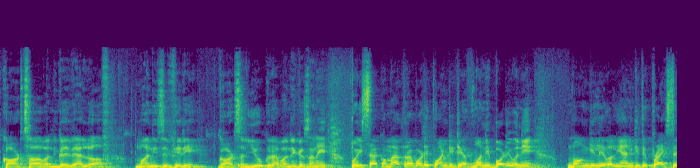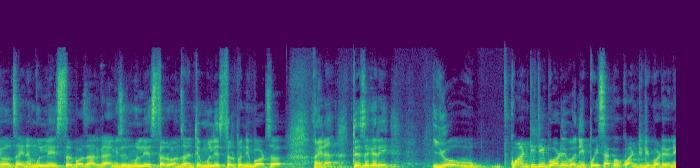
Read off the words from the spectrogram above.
घट्छ भनेको भ्यालु अफ मनी चाहिँ फेरि घट्छ। यो कुरा भनेको छन् है पैसाको मात्रा बढ्यो क्वान्टिटी अफ मनी बढ्यो भने महँगी लेभल यानि कि त्यो प्राइस लेभल छैन मूल्य स्तर बजारको हामी जुन मूल्य स्तर भन्छ नि त्यो मूल्य स्तर पनि बढ्छ होइन? त्यसै गरी यो क्वान्टिटी बढ्यो भने पैसाको क्वान्टिटी बढ्यो भने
